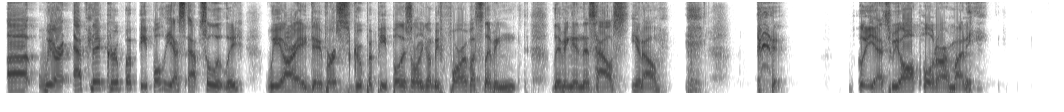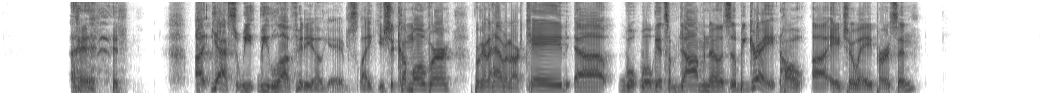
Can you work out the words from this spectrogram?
Uh, we are an ethnic group of people. Yes, absolutely. We are a diverse group of people. There's only going to be four of us living living in this house. You know. but yes, we all pulled our money. uh, yes, we we love video games. Like you should come over. We're gonna have an arcade. Uh, we'll, we'll get some dominoes. It'll be great. Home uh, HOA person.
